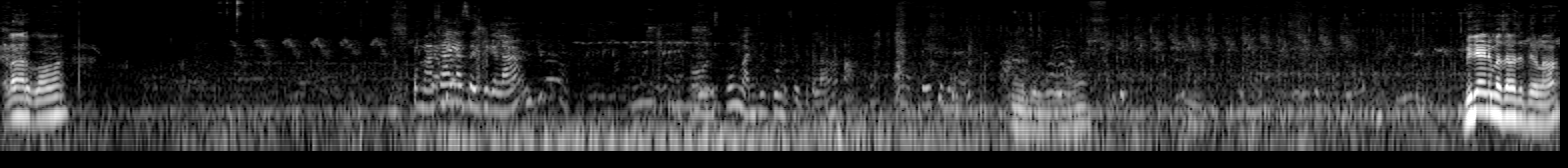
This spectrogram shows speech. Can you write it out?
நல்லா இருக்கும் மசாலா சேர்த்துக்கலாம் ஒரு ஸ்பூன் மஞ்சள் தூள் சேர்த்துக்கலாம் பிரியாணி மசாலா சேர்த்துக்கலாம்.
